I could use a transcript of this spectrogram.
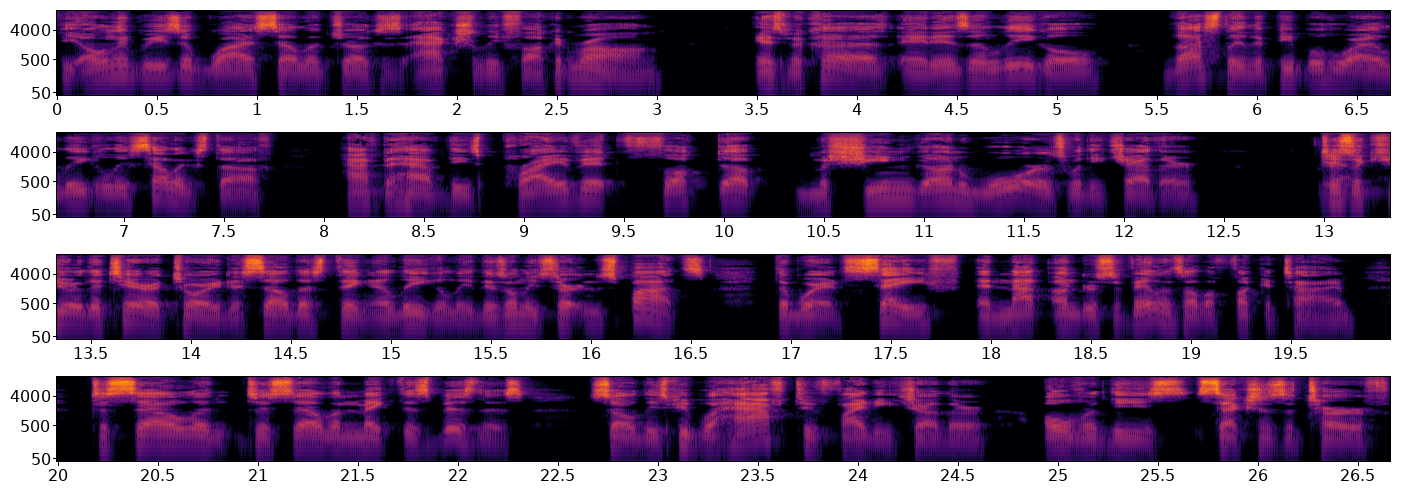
the only reason why selling drugs is actually fucking wrong is because it is illegal. Thusly, the people who are illegally selling stuff have to have these private, fucked up machine gun wars with each other to yeah. secure the territory to sell this thing illegally. There's only certain spots that where it's safe and not under surveillance all the fucking time to sell and to sell and make this business. So these people have to fight each other over these sections of turf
